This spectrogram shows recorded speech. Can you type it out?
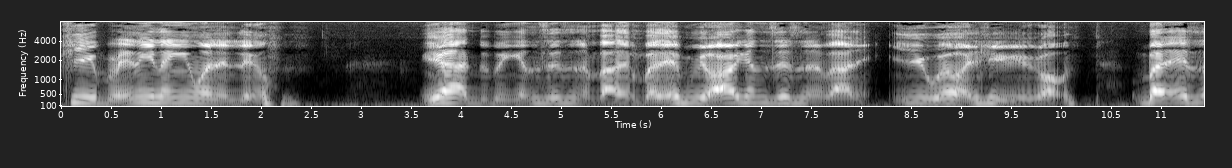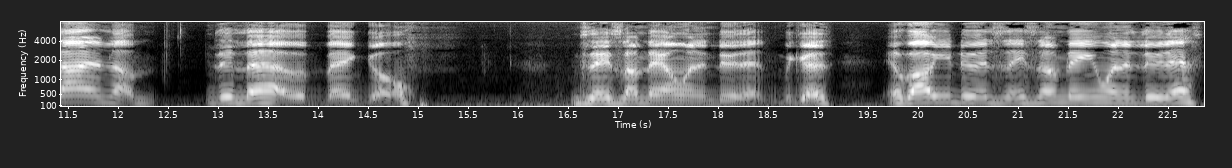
key for anything you want to do you have to be consistent about it. But if you are consistent about it, you will achieve your goals. But it's not enough just to have a big goal. Say someday I want to do this. Because if all you do is say someday you want to do this,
